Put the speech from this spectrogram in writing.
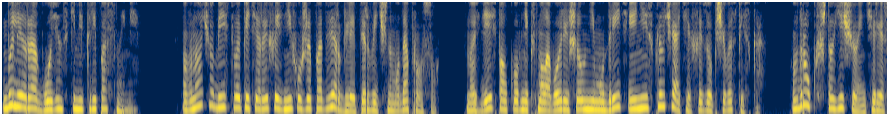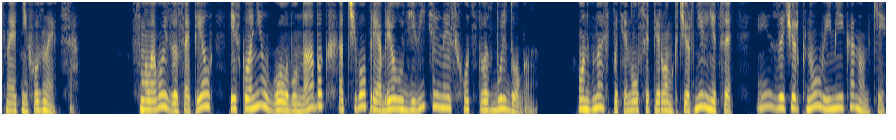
были рогозинскими крепостными. В ночь убийства пятерых из них уже подвергли первичному допросу. Но здесь полковник Смоловой решил не мудрить и не исключать их из общего списка. Вдруг что еще интересное от них узнается. Смоловой засопел и склонил голову на бок, отчего приобрел удивительное сходство с бульдогом. Он вновь потянулся пером к чернильнице и зачеркнул имя экономки.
